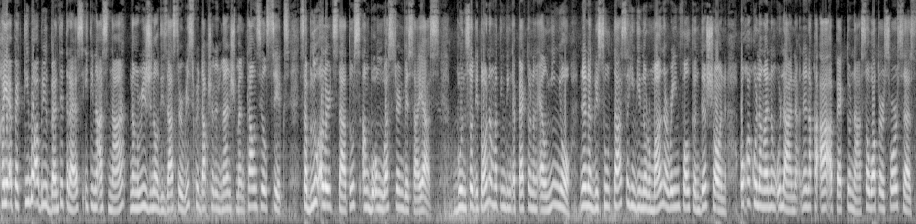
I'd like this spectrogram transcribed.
Kaya epektibo Abril 23, itinaas na ng Regional Disaster Risk Reduction and Management Council 6 sa Blue Alert status ang buong Western Visayas. Bunsod ito ng matinding epekto ng El Nino na nagresulta sa hindi normal na rainfall condition o kakulangan ng ulan na nakaaapekto na sa water sources,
